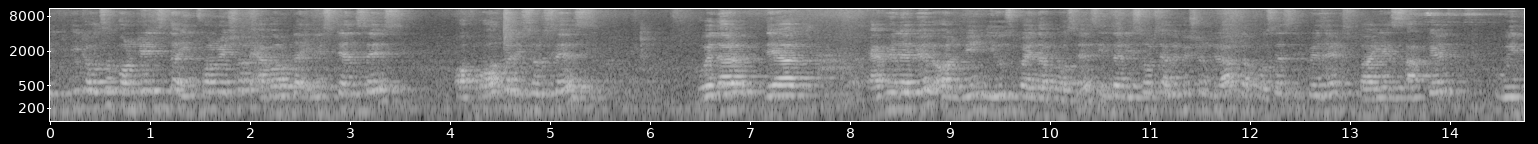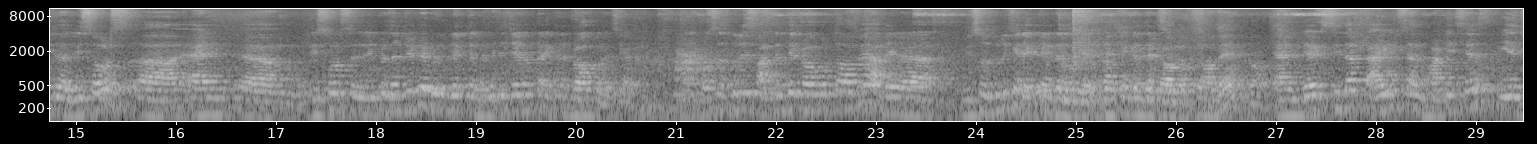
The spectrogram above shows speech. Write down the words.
It, it also contains the information about the instances of all the resources, whether they are available or being used by the process. In the resource allocation graph, the process represents by a circle with a resource uh, and resource represented with rectangle. এই যে যেরকমটা এখানে ড্র করেছি আমি প্রসেসগুলি সার্কেল দিয়ে ড্র করতে হবে আর রিসোর্সগুলিকে রেক্টেঙ্গেল দিয়ে রেক্টেঙ্গেল দিয়ে ড্র করতে হবে। And let's see the types and vertices is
